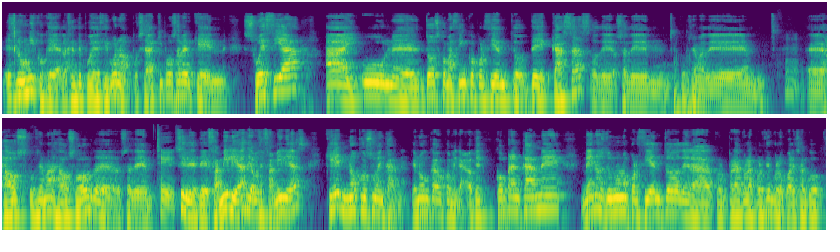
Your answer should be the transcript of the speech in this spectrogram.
es lo único que la gente puede decir, bueno, pues aquí podemos saber que en Suecia hay un 2,5% eh, de casas, o de, o sea, de, ¿cómo se llama? De hmm. eh, house, ¿cómo se llama? Household, o sea, de, sí, sí. de, de familias, digamos, de familias, que no consumen carne, que nunca comen carne, o que compran carne menos de un 1% de la, comparado con la población, con lo cual es algo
